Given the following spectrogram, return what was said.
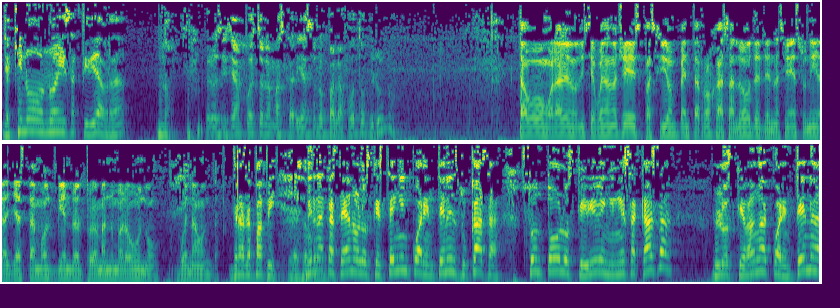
Y aquí no, no hay esa actividad, ¿verdad? No. Pero si se han puesto la mascarilla solo para la foto, Pirulo. Tavo Morales nos dice, buenas noches, Pasión Pentarroja, saludos desde Naciones Unidas, ya estamos viendo el programa número uno, buena onda. Gracias, papi. Mirna Castellano, los que estén en cuarentena en su casa, ¿son todos los que viven en esa casa? Los que van a cuarentena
